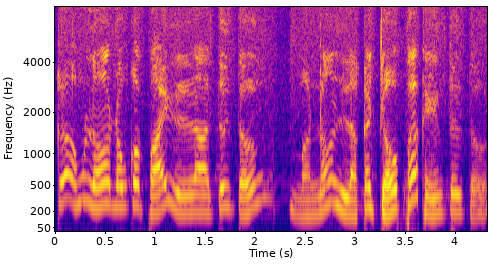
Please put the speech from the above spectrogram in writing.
Cái ống lúa đâu có phải là tư tưởng, mà nó là cái chỗ phát hiện tư tưởng.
